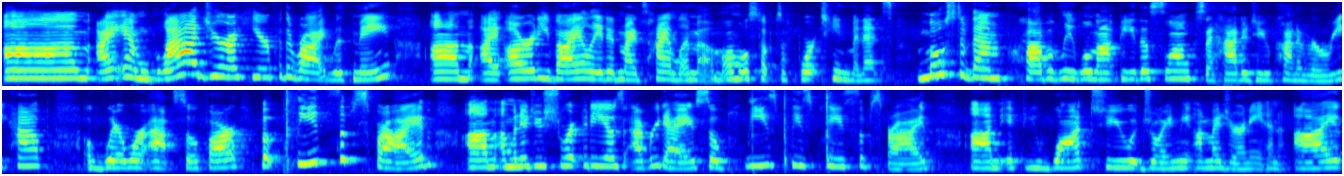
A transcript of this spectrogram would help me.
um, I am glad you're here for the ride with me. Um, I already violated my time limit. I'm almost up to 14 minutes. Most of them probably will not be this long because I had to do kind of a recap of where we're at so far. But please subscribe. Um, I'm going to do short videos every day. So please, please, please subscribe um, if you want to join me on my journey. And I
